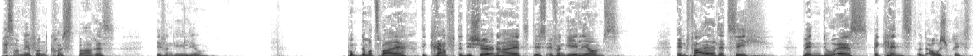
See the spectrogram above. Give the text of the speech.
Was haben wir für ein kostbares Evangelium? Punkt Nummer zwei. Die Kraft und die Schönheit des Evangeliums entfaltet sich, wenn du es bekennst und aussprichst.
